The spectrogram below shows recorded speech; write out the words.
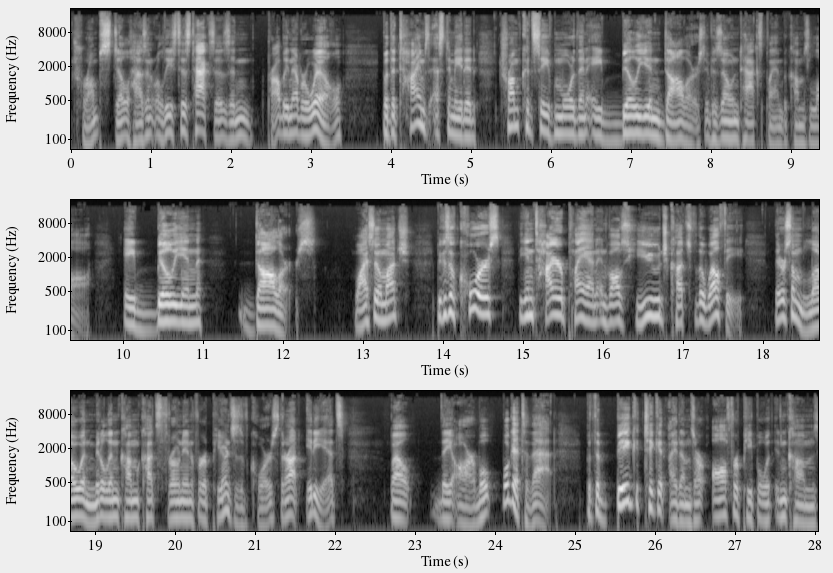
Trump still hasn't released his taxes and probably never will. But the Times estimated Trump could save more than a billion dollars if his own tax plan becomes law. A billion dollars. Why so much? Because, of course, the entire plan involves huge cuts for the wealthy. There are some low and middle income cuts thrown in for appearances, of course. They're not idiots. Well, they are. We'll, we'll get to that. But the big ticket items are all for people with incomes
